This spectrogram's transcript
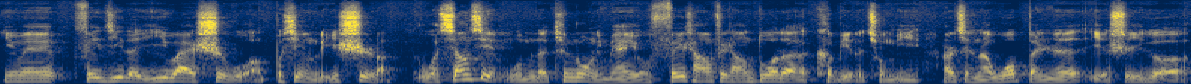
因为飞机的意外事故不幸离世了。我相信我们的听众里面有非常非常多的科比的球迷，而且呢，我本人也是一个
